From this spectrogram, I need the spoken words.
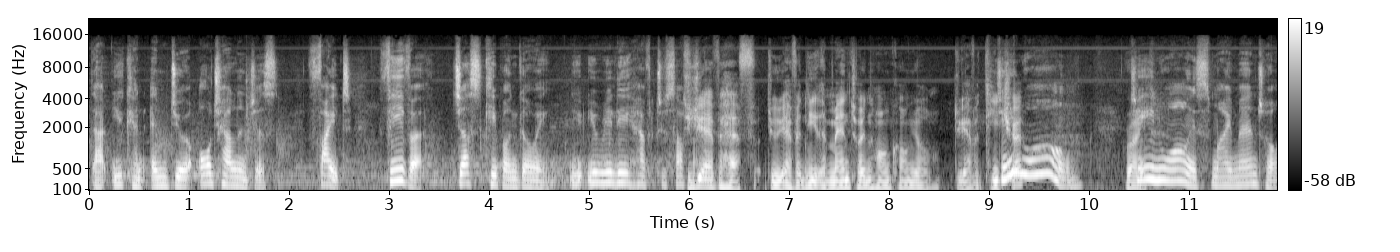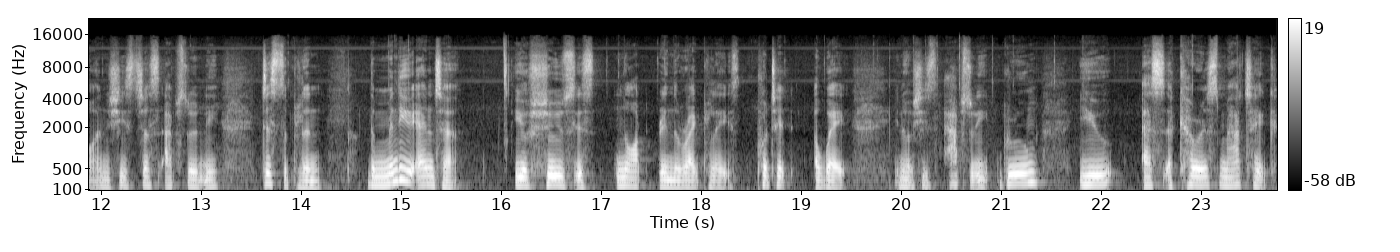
that you can endure all challenges, fight, fever, just keep on going. You, you really have to suffer. Did you ever have? Do you ever need a mentor in Hong Kong? Or do you have a teacher? Jean Wong. Right. Jane Wong is my mentor, and she's just absolutely disciplined. The minute you enter, your shoes is not in the right place. Put it away. You know, she's absolutely groom you as a charismatic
